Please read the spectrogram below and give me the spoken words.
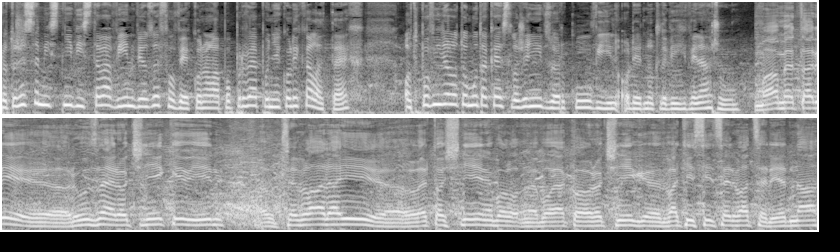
Protože se místní výstava vín v Josefově konala poprvé po několika letech, odpovídalo tomu také složení vzorků vín od jednotlivých vinařů. Máme tady různé ročníky vín, převládají letošní nebo, nebo jako ročník 2021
